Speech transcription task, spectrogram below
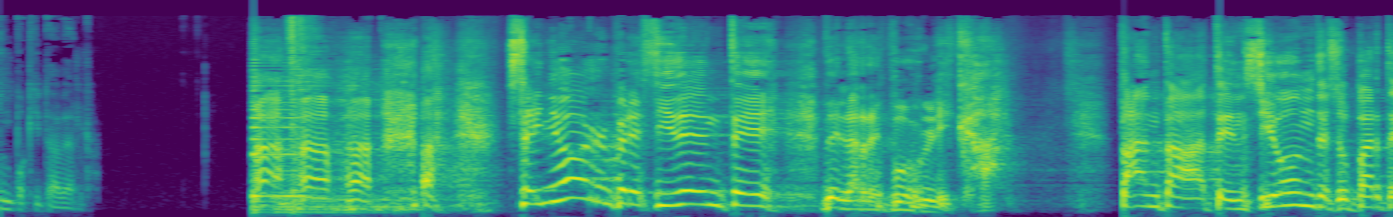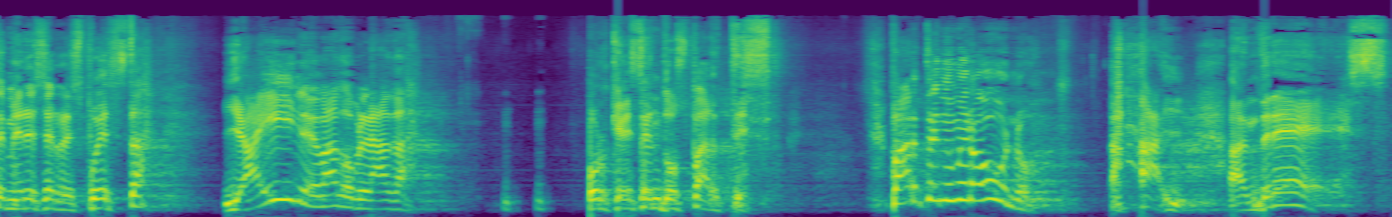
un poquito a verlo. Señor presidente de la República, tanta atención de su parte merece respuesta y ahí le va doblada, porque es en dos partes. Parte número uno. Ay, Andrés,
